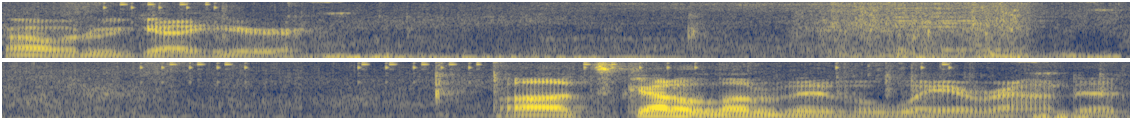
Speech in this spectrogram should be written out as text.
Oh, what do we got here? Well, it's got a little bit of a way around it.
